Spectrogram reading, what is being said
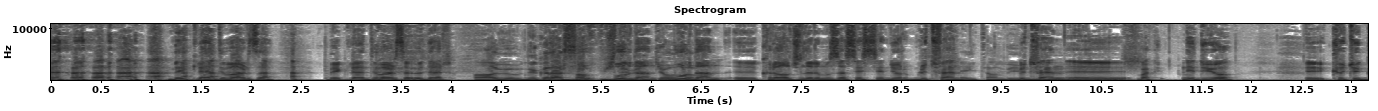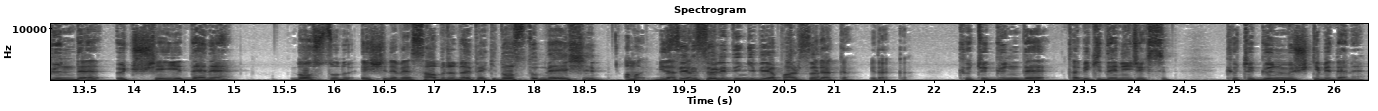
Beklenti varsa. Beklenti varsa öder. Abi ne kadar Bu- safmış buradan demek ki o buradan zaman. e, kralcılarımıza sesleniyorum. Lütfen. Şeytan değil Lütfen e, bak ne diyor? E, kötü günde üç şeyi dene. Dostunu, eşini ve sabrını. E peki dostun ve eşin Ama bir dakika. senin söylediğin gibi yaparsa Bir dakika, bir dakika. Kötü günde tabii ki deneyeceksin. Kötü günmüş gibi dene.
